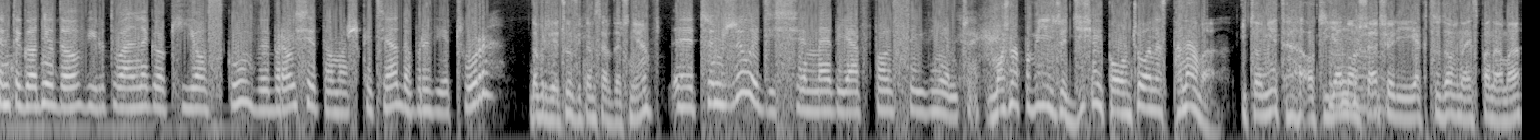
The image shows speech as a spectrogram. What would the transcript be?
tym tygodniu do wirtualnego kiosku wybrał się Tomasz Kycia. Dobry wieczór. Dobry wieczór, witam serdecznie. E, Czym żyły dziś media w Polsce i w Niemczech? Można powiedzieć, że dzisiaj połączyła nas Panama. I to nie ta od Janosza, czyli jak cudowna jest Panama, e,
